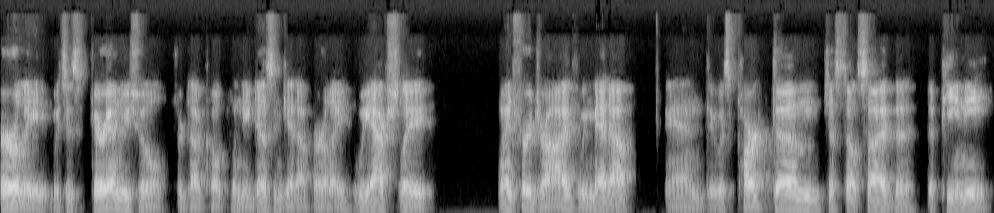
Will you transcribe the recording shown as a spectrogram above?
early, which is very unusual for Doug Coupland. He doesn't get up early. We actually went for a drive. We met up, and it was parked um, just outside the the PNE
